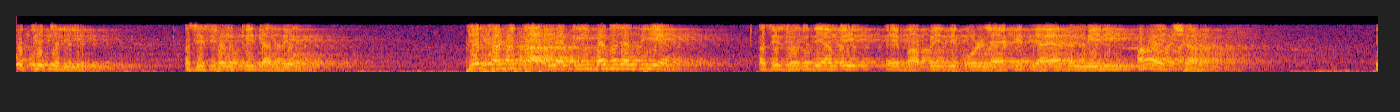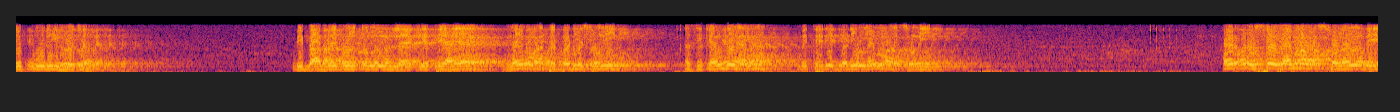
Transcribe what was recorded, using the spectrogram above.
ਉੱਥੇ ਚਲੀਏ। ਅਸੀਂ ਸੁਣ ਕੇ ਜਾਂਦੇ ਹਾਂ। ਫਿਰ ਸਾਡੀ ਧਾਰਨਾ ਕੀ ਵੱਧ ਜਾਂਦੀ ਹੈ? ਅਸੀਂ ਸੋਚਦੇ ਹਾਂ ਬਈ ਇਹ ਬਾਬੇ ਦੇ ਕੋਲ ਲੈ ਕੇ ਤੇ ਆਇਆ ਤੇ ਮੇਰੀ ਆ ਇੱਛਾ, ਇਹ ਪੂਰੀ ਹੋ ਜਾਏ। ਵੀ ਬਾਬੇ ਕੋਲ ਤੂੰ ਮੈਨੂੰ ਲੈ ਕੇ ਤੇ ਆਇਆ ਮਹਿਮਾ ਤੇ ਬੜੀ ਸੁਣੀ ਅਸੀਂ ਕਹਿੰਦੇ ਆ ਨਾ ਵੀ ਤੇਰੀ ਬੜੀ ਮਹਿਮਾ ਸੁਣੀ। ਔਰ ਉਸੇ ਮਹਿਮਾ ਸੁਣਨ ਦੇ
